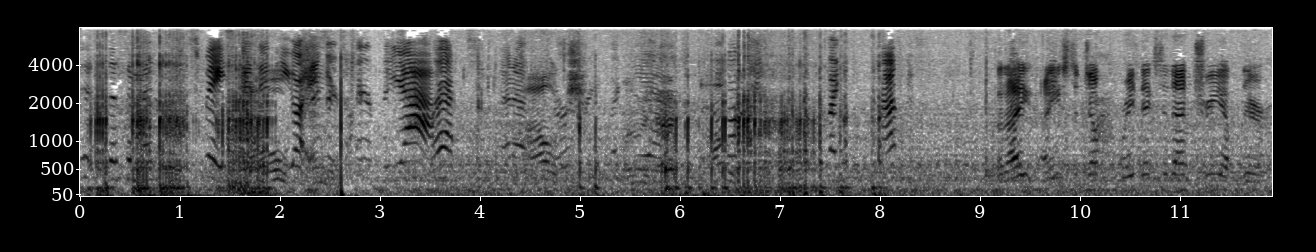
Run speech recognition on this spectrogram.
hit the cement with his face and then he got injured. Yeah. Ouch. What was that? Like But I, I used to jump right next to that tree up there.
